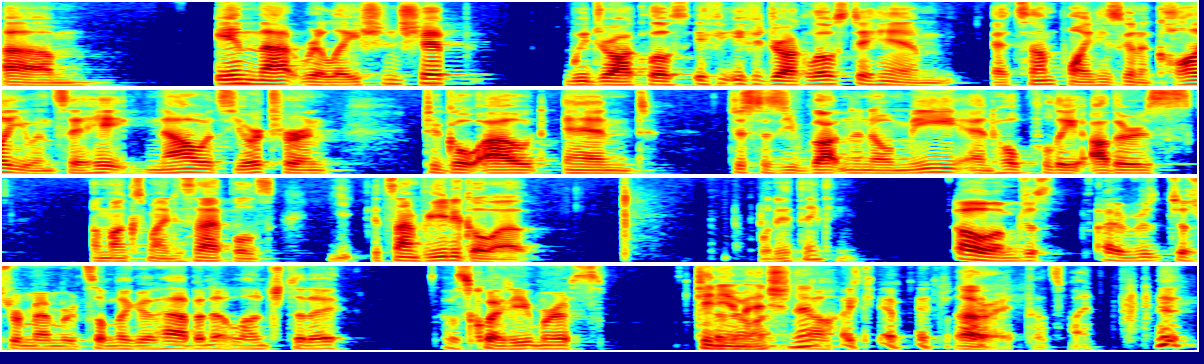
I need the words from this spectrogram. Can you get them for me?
Um, in that relationship we draw close if, if you draw close to him at some point he's going to call you and say hey now it's your turn to go out and just as you've gotten to know me and hopefully others amongst my disciples it's time for you to go out what are you thinking Oh, I'm just I just remembered something that happened at lunch today. It was quite humorous. can you mention it No, I can't mention. all right that's fine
